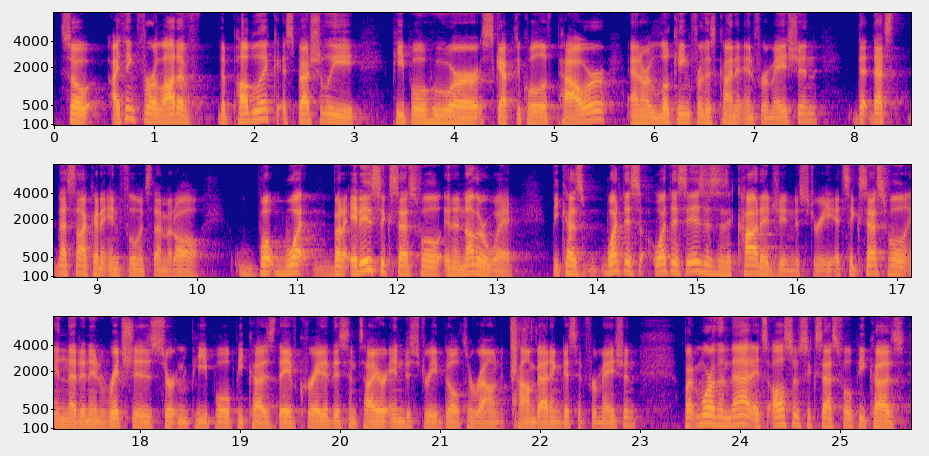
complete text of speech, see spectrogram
So I think for a lot of the public, especially people who are skeptical of power and are looking for this kind of information, that, that's that's not going to influence them at all but what but it is successful in another way because what this what this is is a cottage industry. It's successful in that it enriches certain people because they've created this entire industry built around combating disinformation. But more than that, it's also successful because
